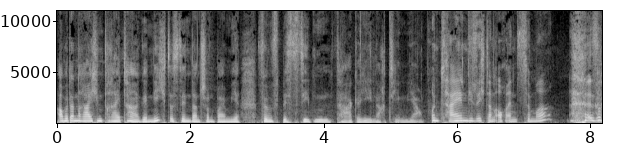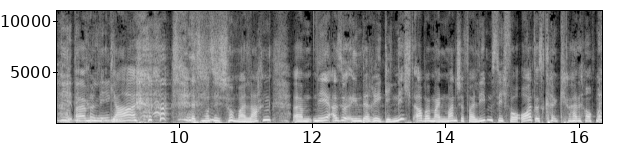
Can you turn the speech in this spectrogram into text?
Aber dann reichen drei Tage nicht. Das sind dann schon bei mir fünf bis sieben Tage, je nach Team, ja. Und teilen die sich dann auch ein Zimmer? Also die, die ähm, Kollegen? Ja, jetzt muss ich schon mal lachen. Ähm, nee, also in der Regel nicht, aber mein, manche verlieben sich vor Ort, das kann, kann auch mal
